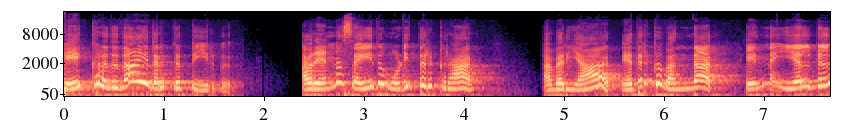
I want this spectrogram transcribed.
கேட்கறது தான் இதற்கு தீர்வு. அவர் என்ன செய்து முடித்திருக்கிறார்? அவர் யார்? எதற்கு வந்தார்? என்ன இயல்பில்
